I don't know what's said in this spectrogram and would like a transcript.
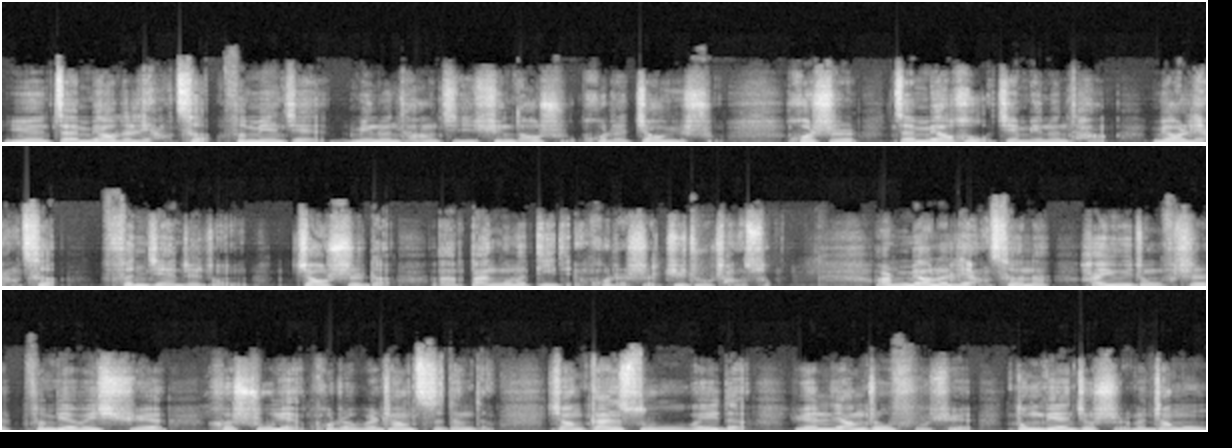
因为在庙的两侧分别建明伦堂及训导署或者教育署，或是在庙后建明伦堂，庙两侧分建这种教师的呃办公的地点或者是居住场所。而庙的两侧呢，还有一种是分别为学和书院或者文昌祠等等。像甘肃武威的原凉州府学，东边就是文昌宫，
